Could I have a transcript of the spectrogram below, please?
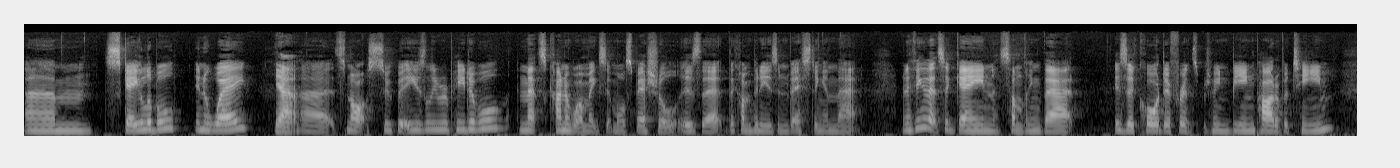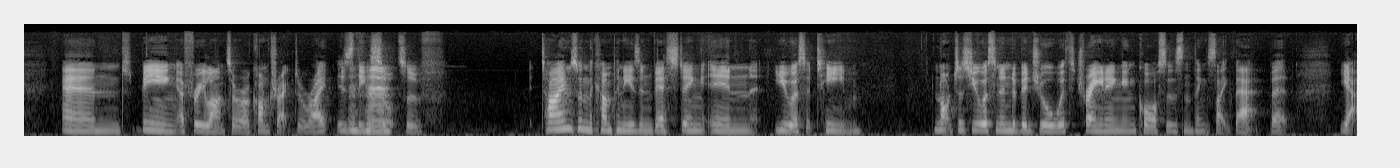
um, scalable in a way. yeah Uh, it's not super easily repeatable, and that's kind of what makes it more special. Is that the company is investing in that, and I think that's again something that is a core difference between being part of a team and being a freelancer or a contractor. Right? Is these Mhm. sorts of times when the company is investing in you as a team, not just you as an individual with training and courses and things like that, but yeah,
